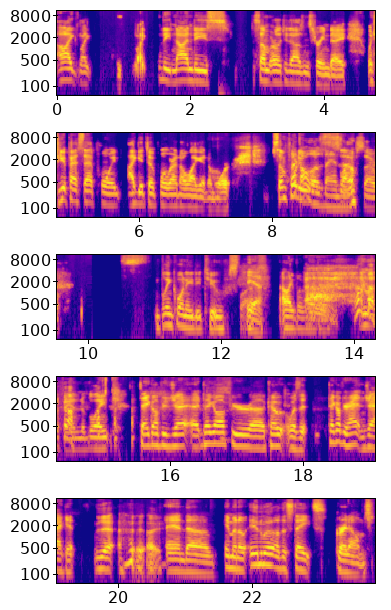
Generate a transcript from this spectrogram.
I like like like the '90s, some early 2000s Green Day. Once you get past that point, I get to a point where I don't like it no more. Some That's all 41 those bands, slaps, so Blink 182 slaps. Yeah, I like Blue. ah, I'm not a fan of the Blink. take off your ja- uh, take off your uh, coat. Was it take off your hat and jacket? Yeah. And uh, Enema, Enema of the States, great albums.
